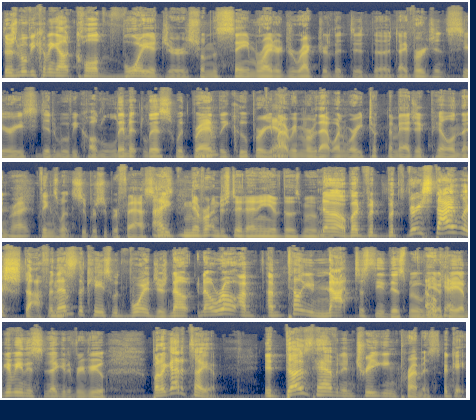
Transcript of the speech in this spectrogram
There's a movie coming out called Voyagers from the same writer director that did the Divergent series. He did a movie called Limitless with Bradley Cooper. You Mm-hmm. Yeah. might remember that one where he took the magic pill and then Right. things went super super fast. I never understood any of those movies. No, but but but very stylish stuff, and that's Mm-hmm. the case with Voyagers. Now, now, Roe, I'm I'm telling you not to see this movie. Okay, Okay. I'm giving you this negative review, but I got to tell you, it does have an intriguing premise. Okay,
